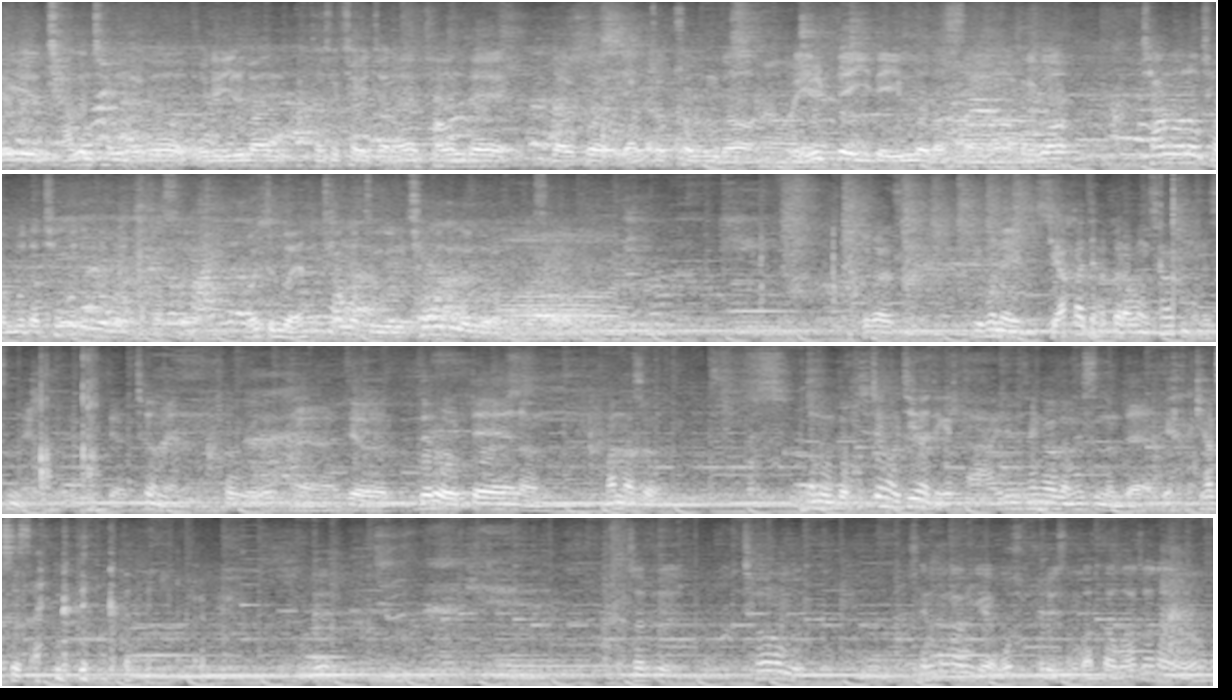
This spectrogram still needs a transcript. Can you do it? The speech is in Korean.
여기 작은 창 말고 우리 일반 거실 창 있잖아요. 가운데 넓고 양쪽 좁은 거 1대 2대 1로 넣었어요. 그리고 창호는 전부 다 최고 등급으로 바꿨어요. 어떤 거예요? 창호 등급을 최고 등급으로 바꿨어요. 제가 이번에 계약까지 할 거라고는 생각 못 했었네요. 그때 처음에는. 처음에는 예, 저 내려올 때는 만나서 어느 정도 확정을 지어야 되겠다 이런 생각은 했었는데 계약서 사인 거니까. 어차피 처음 생각한 게 50% 이상 맞다고 하잖아요.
